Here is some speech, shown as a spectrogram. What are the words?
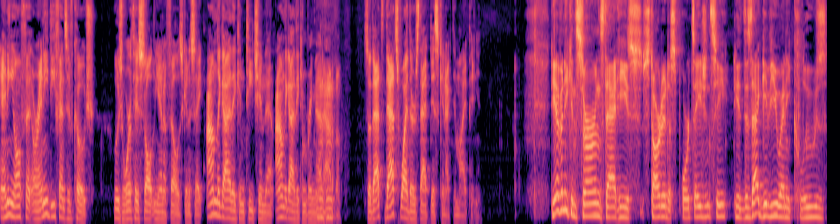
any offense or any defensive coach who's worth his salt in the NFL is going to say, "I'm the guy that can teach him that. I'm the guy that can bring that mm-hmm. out of him." So that's that's why there's that disconnect, in my opinion. Do you have any concerns that he's started a sports agency? You, does that give you any clues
